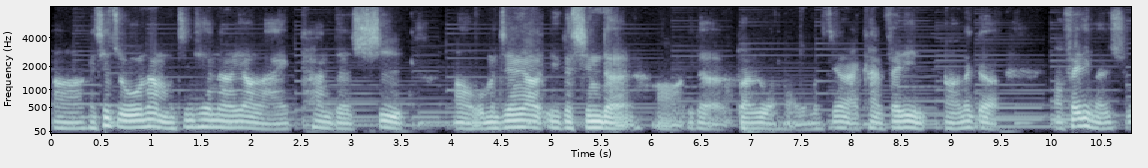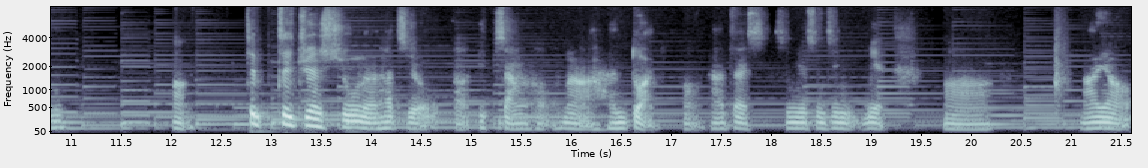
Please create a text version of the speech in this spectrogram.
啊，感谢主。那我们今天呢要来看的是啊，我们今天要一个新的啊一个段落哈。我们今天来看菲利啊那个啊菲利门书啊，这这卷书呢它只有啊一章哈，那很短啊，它在新约圣经里面啊，它要。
